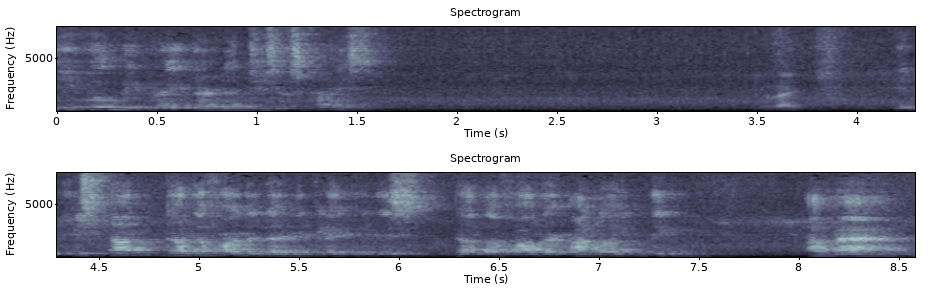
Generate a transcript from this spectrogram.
he will be greater than Jesus Christ. Right. It is not God the Father directly. It is God the Father anointing a man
